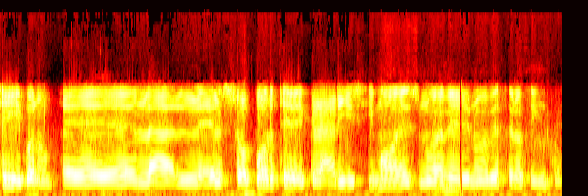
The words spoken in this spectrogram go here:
Sí, bueno, eh, la- el soporte clarísimo es 9905.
